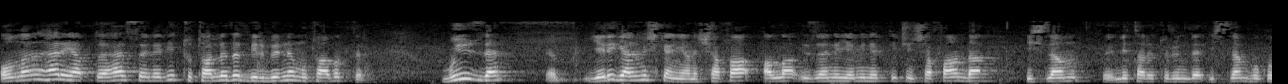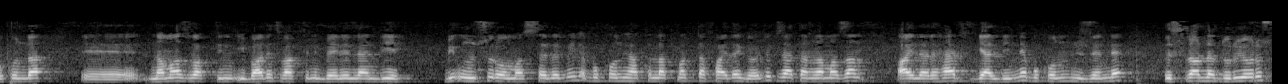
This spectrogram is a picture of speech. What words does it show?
Onların her yaptığı, her söylediği tutarlıdır, birbirine mutabıktır. Bu yüzden e, yeri gelmişken yani şafa Allah üzerine yemin ettiği için şafağın da İslam e, literatüründe, İslam hukukunda e, namaz vaktinin, ibadet vaktinin belirlendiği bir unsur olması sebebiyle bu konuyu hatırlatmakta fayda gördük. Zaten Ramazan ayları her geldiğinde bu konunun üzerinde ısrarla duruyoruz.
